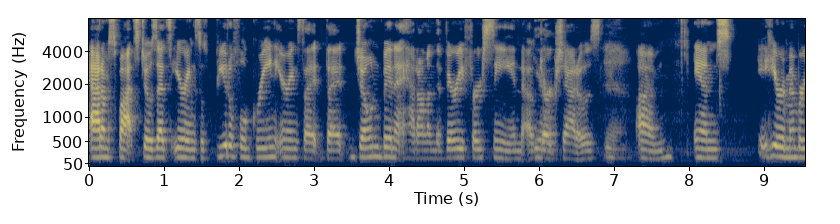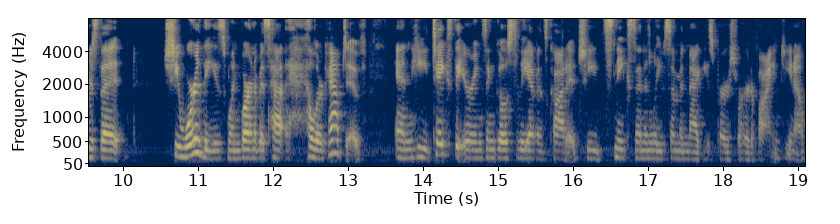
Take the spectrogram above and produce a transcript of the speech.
Adam spots Josette's earrings, those beautiful green earrings that, that Joan Bennett had on in the very first scene of Yeah. Dark Shadows. Yeah. Um, and he remembers that she wore these when Barnabas ha- held her captive. And he takes the earrings and goes to the Evans cottage. He sneaks in and leaves them in Maggie's purse for her to find, you know.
